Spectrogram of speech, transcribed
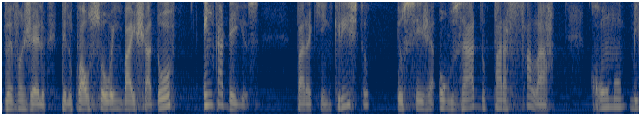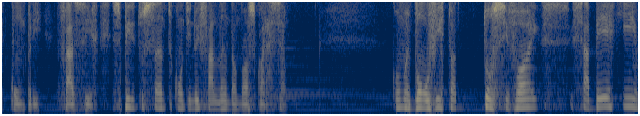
do Evangelho, pelo qual sou embaixador em cadeias, para que em Cristo eu seja ousado para falar como me cumpre fazer. Espírito Santo, continue falando ao nosso coração. Como é bom ouvir tua doce voz e saber que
